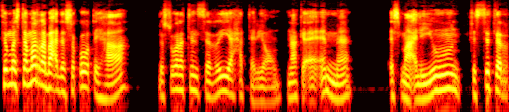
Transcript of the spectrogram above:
ثم استمر بعد سقوطها بصورة سرية حتى اليوم. هناك أئمة إسماعيليون في الستر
